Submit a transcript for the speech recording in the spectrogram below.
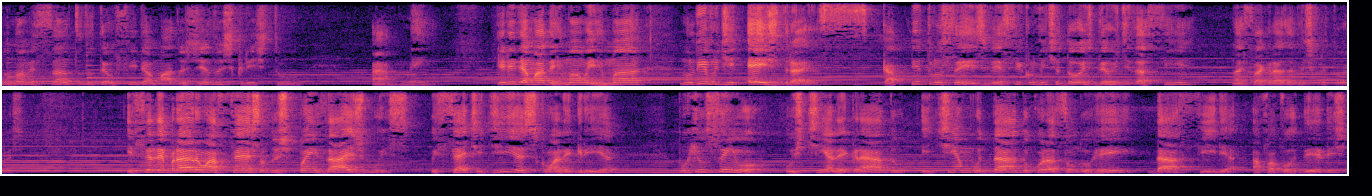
No nome santo do teu Filho amado Jesus Cristo. Amém. Querido e amado irmão e irmã, no livro de Esdras, capítulo 6, versículo 22, Deus diz assim nas Sagradas Escrituras: E celebraram a festa dos pães asmos, os sete dias com alegria, porque o Senhor os tinha alegrado e tinha mudado o coração do rei da Síria a favor deles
